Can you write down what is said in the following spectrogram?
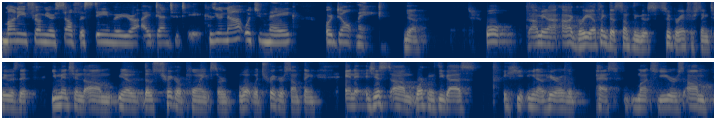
money from your self-esteem or your identity because you're not what you make or don't make. Yeah. Well, I mean, I, I agree. I think that's something that's super interesting too. Is that you mentioned, um, you know, those trigger points or what would trigger something, and just um, working with you guys, you know, here over the past months, years, um,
